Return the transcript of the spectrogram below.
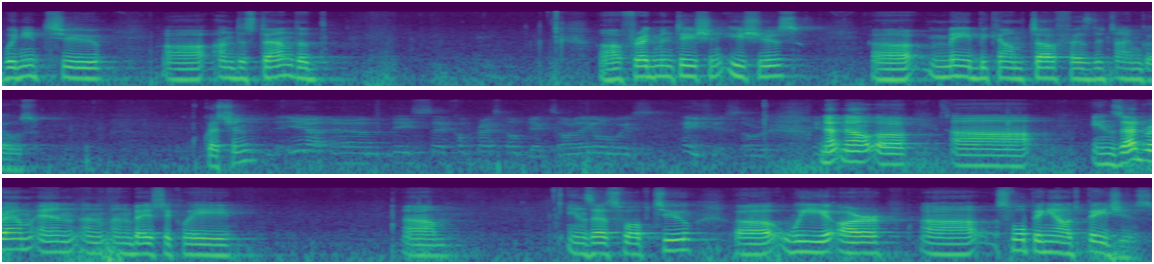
we need to uh, understand that uh, fragmentation issues uh, may become tough as the time goes. Question? Yeah, um, these uh, compressed objects, are they always pages? Or no, no. Uh, in ZRAM and, and, and basically um, in ZSwap2, uh, we are uh, swapping out pages.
